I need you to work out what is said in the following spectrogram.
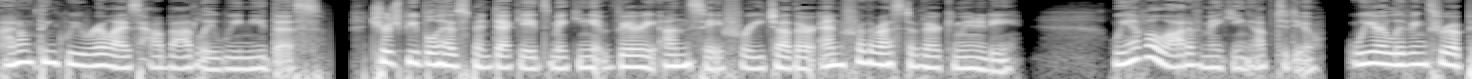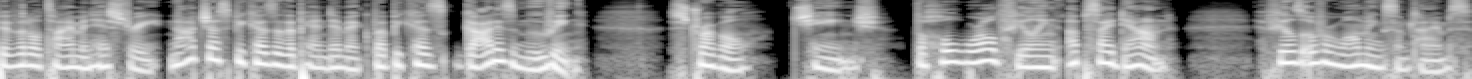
I don't think we realize how badly we need this. Church people have spent decades making it very unsafe for each other and for the rest of their community. We have a lot of making up to do. We are living through a pivotal time in history, not just because of the pandemic, but because God is moving. Struggle, change, the whole world feeling upside down. It feels overwhelming sometimes.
